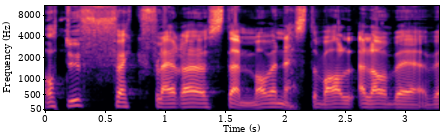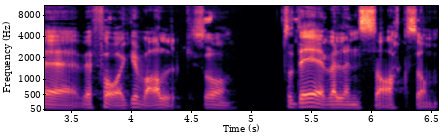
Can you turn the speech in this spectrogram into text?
at du fikk flere stemmer ved neste valg, eller ved, ved, ved forrige valg. Så, så det er vel en sak som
